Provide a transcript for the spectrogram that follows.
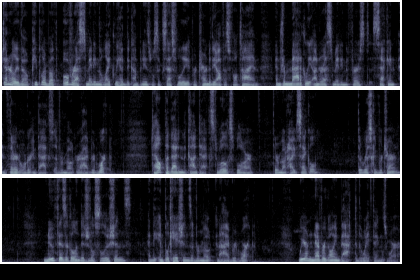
Generally, though, people are both overestimating the likelihood that companies will successfully return to the office full time and dramatically underestimating the first, second, and third order impacts of remote or hybrid work. To help put that into context, we'll explore the remote hype cycle, the risk of return, new physical and digital solutions, and the implications of remote and hybrid work. We are never going back to the way things were.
